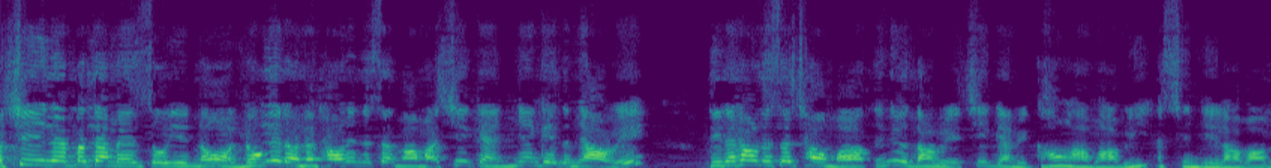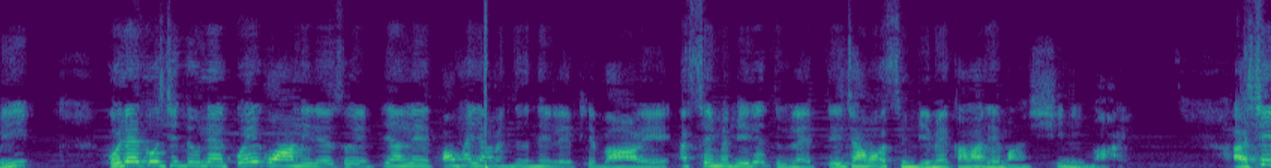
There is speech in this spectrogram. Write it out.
အချိန်နဲ့ပတ်သက်မယ်ဆိုရင်တော့လွန်ခဲ့တော့2025မှာအရှိကန်ညှန့်ခဲ့သမျှတွေဒီ2026မှာတင်းငယ်သားတွေအချိန်ကန်တွေခေါင်းလာပါပြီအဆင်ပြေလာပါပြီကိုနဲ့ကိုချစ်သူနဲ့ကွဲကွာနေတယ်ဆိုရင်ပြန်လဲပေါင်းဖက်ရမယ့်နှစ်နှစ်လည်းဖြစ်ပါတယ်အဆင်မပြေတဲ့သူလည်းတေချာပေါ့အဆင်ပြေမဲ့ကာလထဲမှာရှိနေပါတယ် အရှိ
